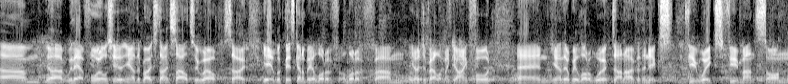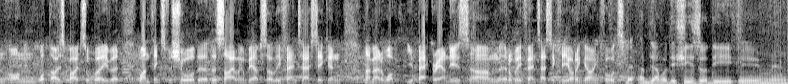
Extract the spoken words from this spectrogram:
Um, uh, without foils, you, you, know, the boats don't sail too well. So yeah, look, there's going to be a lot of a lot of um, you know development going forward, and you know there'll be a lot of work done over the next few weeks, few months on on what those boats will be. But one thing's for sure, the the sailing will be absolutely fantastic fantastic and no matter what your background is, um, it'll be fantastic for yachting going forwards. Beh, abbiamo deciso di, ehm,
